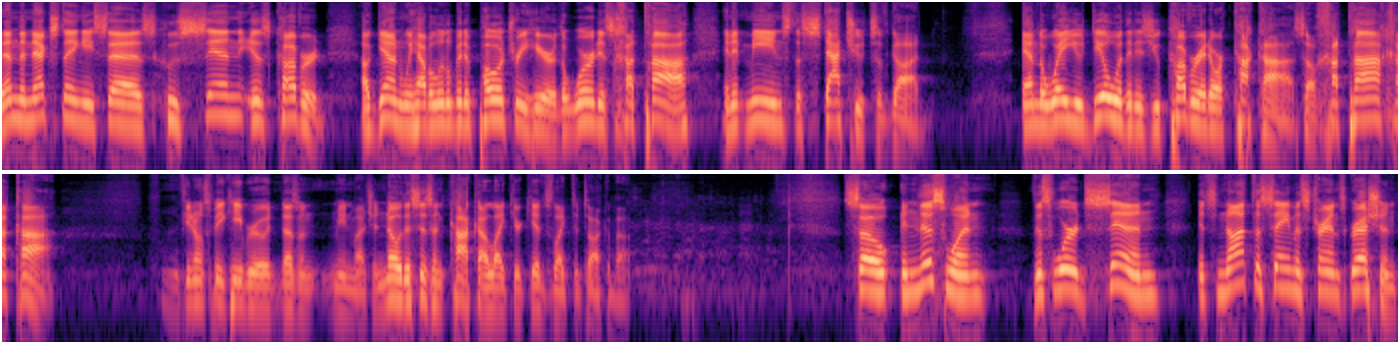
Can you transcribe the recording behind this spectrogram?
Then the next thing he says, whose sin is covered. Again, we have a little bit of poetry here. The word is chata, and it means the statutes of God. And the way you deal with it is you cover it or kaka. So chata, kaka. If you don't speak Hebrew, it doesn't mean much. And no, this isn't kaka like your kids like to talk about. So in this one, this word sin it's not the same as transgression.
